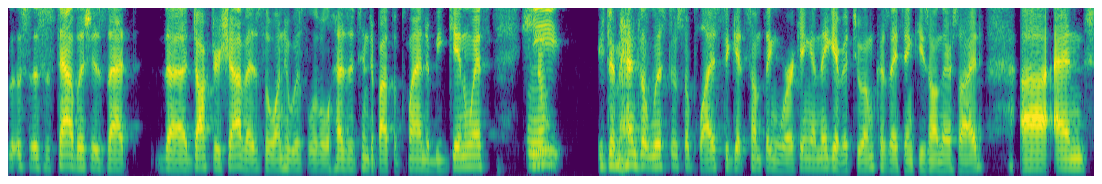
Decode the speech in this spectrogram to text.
this, this established is that the Dr. Chavez, the one who was a little hesitant about the plan to begin with, he. Mm-hmm he demands a list of supplies to get something working, and they give it to him because they think he's on their side. Uh, and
